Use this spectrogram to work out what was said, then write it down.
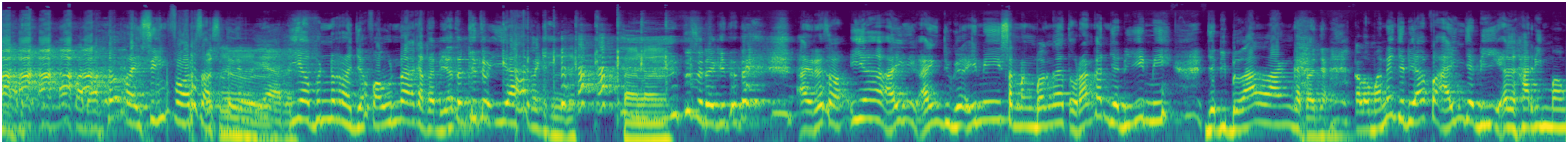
Padahal Rising Force aslinya. Iya, Iya bener Raja Fauna kata dia tuh gitu. Iya lagi. Salah. Terus udah gitu teh akhirnya sama iya aing aing juga ini seneng banget orang kan jadi ini jadi belalang katanya kalau mana jadi apa aing jadi eh, harimau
